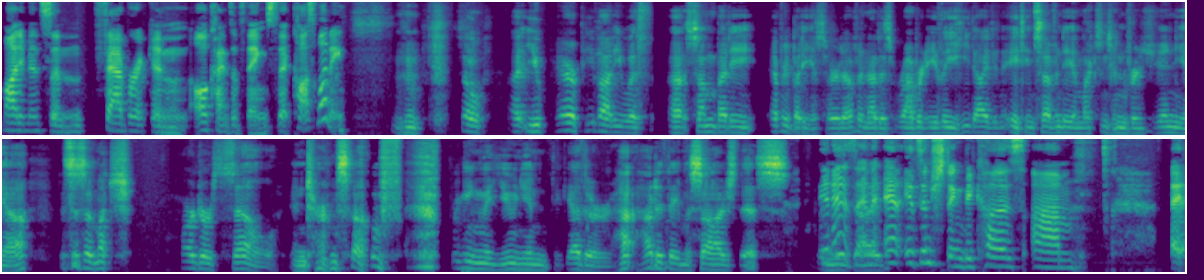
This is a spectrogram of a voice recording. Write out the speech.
monuments and fabric and all kinds of things that cost money. Mhm. So uh, you pair Peabody with uh, somebody everybody has heard of, and that is Robert E. Lee. He died in 1870 in Lexington, Virginia. This is a much harder sell in terms of bringing the Union together. How, how did they massage this? It is, and, and it's interesting because um, eh,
